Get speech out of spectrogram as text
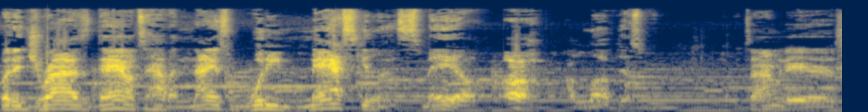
but it dries down to have a nice woody masculine smell. Oh, I love this one. What time it is?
